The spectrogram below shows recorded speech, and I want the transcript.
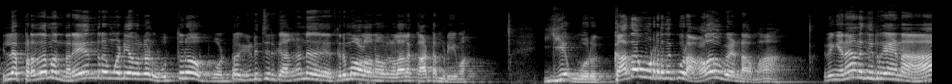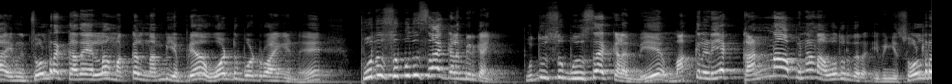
இல்லை பிரதமர் நரேந்திர மோடி அவர்கள் உத்தரவு போட்டோ இடிச்சிருக்காங்கன்னு திருமாவளவன் அவர்களால் காட்ட முடியுமா? ஒரு கதை விடுறதுக்கு ஒரு அளவு வேண்டாமா? இவங்க என்ன நினைச்சிட்டு இருக்காங்கன்னா இவங்க சொல்கிற கதையெல்லாம் மக்கள் நம்பி எப்படியாவது ஓட்டு போட்டுருவாங்கன்னு புதுசு புதுசாக கிளம்பியிருக்காங்க. புதுசு புதுசாக கிளம்பி மக்களிடையே கண்ணா பின்னா அவதூறு தர இவங்க சொல்கிற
